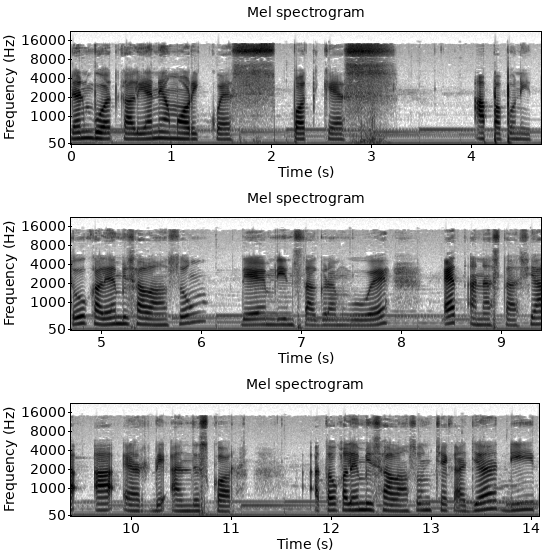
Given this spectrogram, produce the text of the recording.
Dan buat kalian yang mau request podcast Apa pun itu, kalian bisa langsung DM di Instagram gue at Anastasia ARD underscore atau kalian bisa langsung cek aja di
